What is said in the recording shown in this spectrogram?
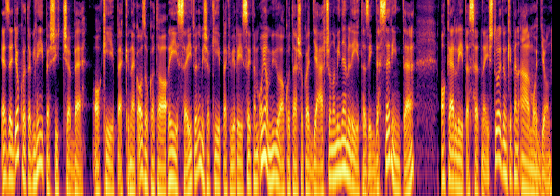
ezzel gyakorlatilag népesítse be a képeknek azokat a részeit, vagy nem is a képek részeit, hanem olyan műalkotásokat gyártson, ami nem létezik, de szerinte akár létezhetne is. Tulajdonképpen álmodjon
